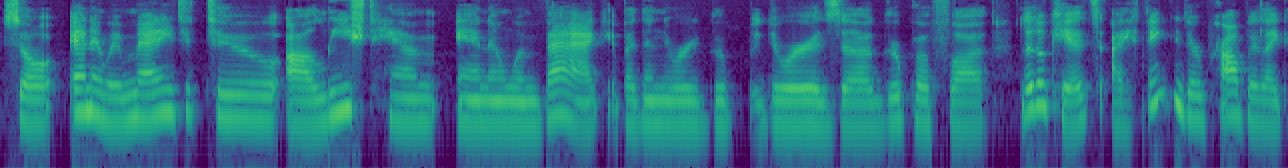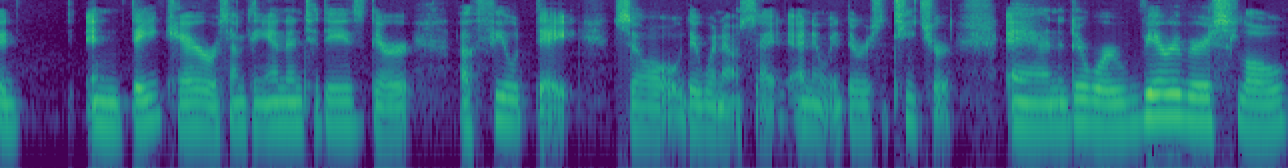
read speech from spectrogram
So anyway, managed to uh, leashed him and then went back. But then there were a group, there was a group of uh, little kids. I think they're probably like a in daycare or something. And then today's their a field day, so they went outside. Anyway, there was a teacher, and they were very very slow.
